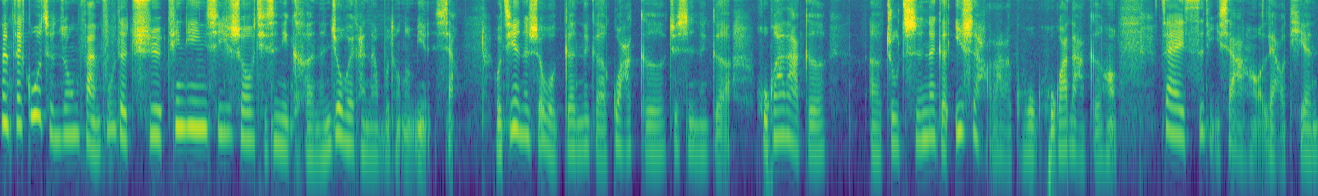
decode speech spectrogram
那在过程中反复的去听听吸收，其实你可能就会看到不同的面相。我记得那时候我跟那个瓜哥，就是那个胡瓜大哥。呃，主持那个伊势好辣的胡胡瓜大哥哈，在私底下哈聊天，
